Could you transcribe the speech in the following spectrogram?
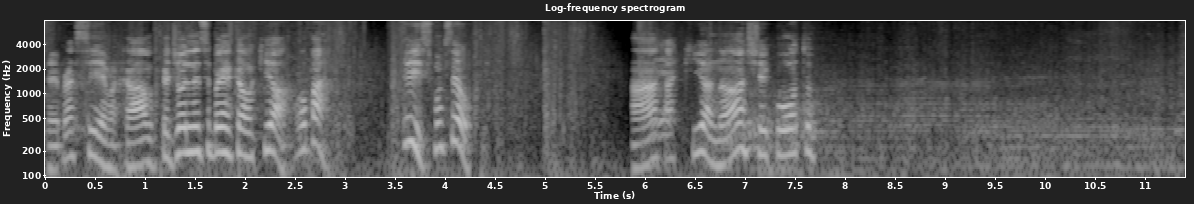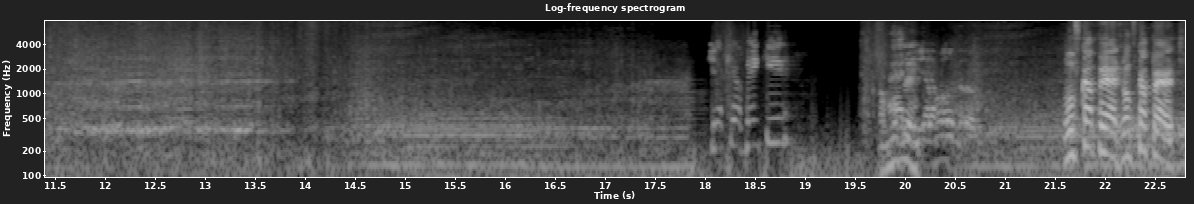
Vem pra cima, calma. Fica de olho nesse brancão aqui, ó. Opa! Que isso? Aconteceu? Ah, tá aqui, ó. Não, achei que o outro. Aqui, aqui, ó, vem aqui. Vamos ver. Vamos ficar perto, vamos ficar perto.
